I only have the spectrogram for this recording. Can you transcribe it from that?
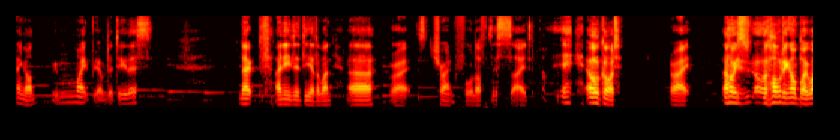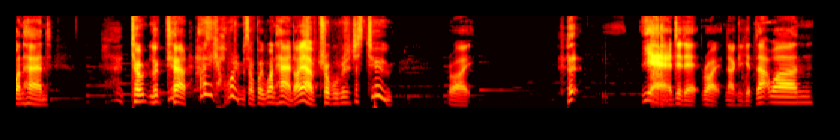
Hang on. We might be able to do this. No, I needed the other one. Uh, right. Let's try and fall off this side. Eh, Oh god. Right. Oh, he's oh, holding on by one hand. Don't look down. How does he hold himself by one hand? I have trouble with just two. Right. yeah, did it. Right, now I can get that one.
